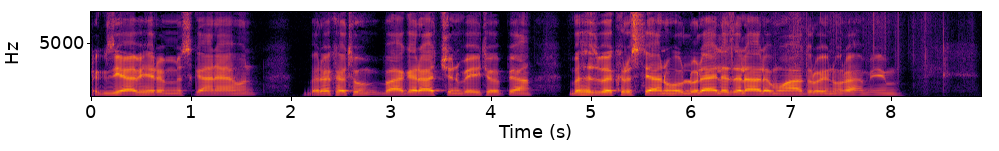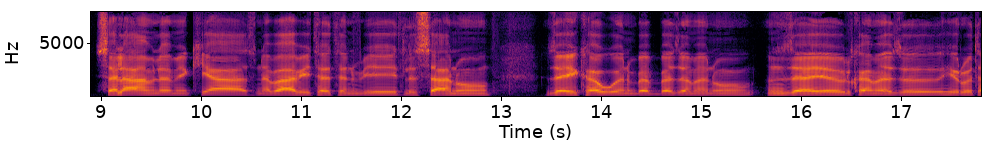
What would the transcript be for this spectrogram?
ለእግዚአብሔርም ምስጋና ይሁን። በረከቱም በአገራችን በኢትዮጵያ በህዝበ ክርስቲያኑ ሁሉ ላይ ለዘላለሙ አድሮ ይኑር፣ አሜም። ሰላም ለሚኪያስ ነባቢተ ትንቢት ልሳኑ ዘይከውን በበዘመኑ እንዘይብል ከመዝ ሂሩታ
